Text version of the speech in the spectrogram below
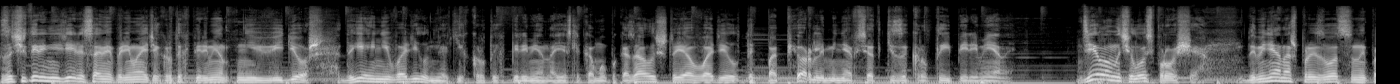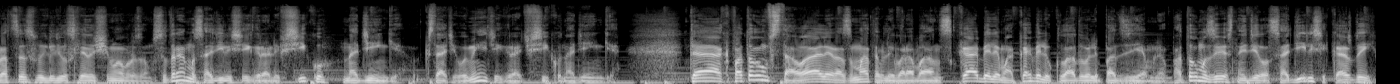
за четыре недели, сами понимаете, крутых перемен не введешь. Да я и не вводил никаких крутых перемен, а если кому показалось, что я вводил, так поперли меня все-таки за крутые перемены. Дело началось проще. До меня наш производственный процесс выглядел следующим образом. С утра мы садились и играли в сику на деньги. Кстати, вы умеете играть в сику на деньги? Так, потом вставали, разматывали барабан с кабелем, а кабель укладывали под землю. Потом, известное дело, садились, и каждый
